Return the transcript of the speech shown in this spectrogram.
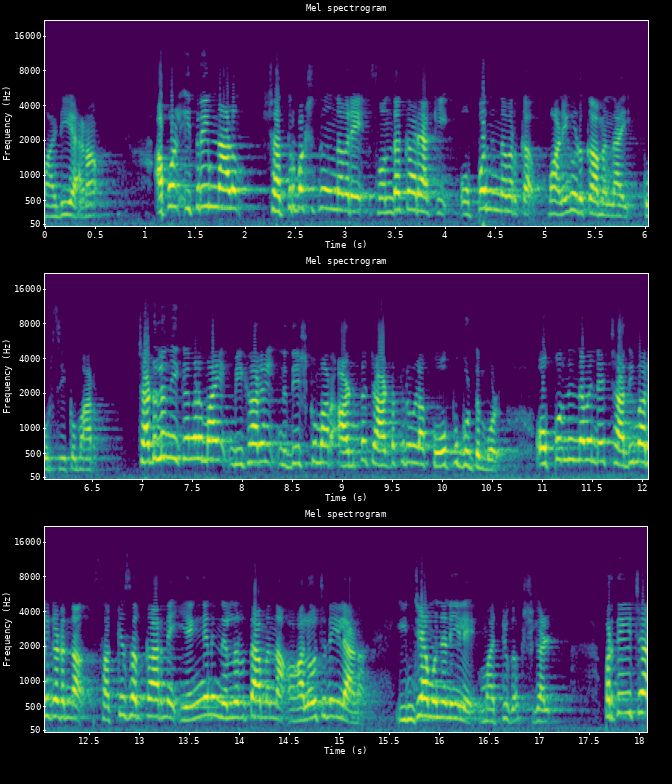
മടിയാണ്. അപ്പോൾ ഇത്രയും നാളും ശത്രുപക്ഷത്ത് നിന്നവരെ സ്വന്തക്കാരാക്കി ഒപ്പം നിന്നവർക്ക് പണി കൊടുക്കാമെന്നായി കുർസികുമാർ. ചടുല നീക്കങ്ങളുമായി ബീഹാറിൽ നിതീഷ് കുമാർ അടുത്ത ചാട്ടത്തിനുള്ള കോപ്പ് കൂട്ടുമ്പോൾ ഒപ്പം നിന്നവന്റെ ചതി മറികടന്ന് സഖ്യ സർക്കാരിനെ എങ്ങനെ നിലനിർത്താമെന്ന ആലോചനയിലാണ് ഇന്ത്യ മുന്നണിയിലെ മറ്റു കക്ഷികൾ. പ്രത്യേകിച്ച്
